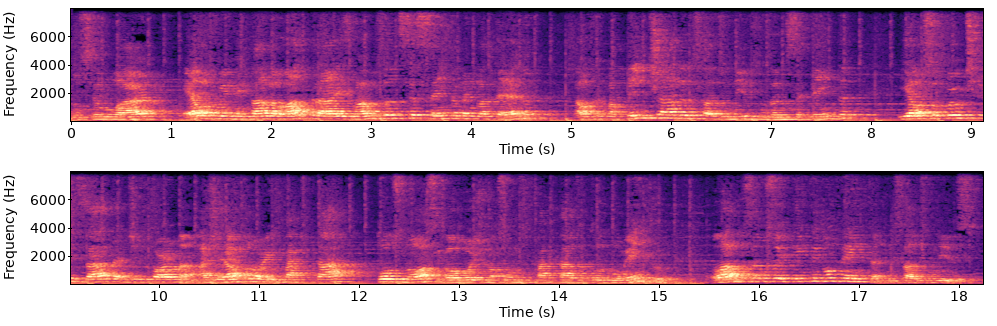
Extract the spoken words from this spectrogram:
no celular. Ela foi inventada lá atrás, lá nos anos 60 na Inglaterra. Ela foi patenteada nos Estados Unidos nos anos 70 e ela só foi utilizada de forma a gerar valor e impactar todos nós, igual hoje nós somos impactados a todo momento, lá nos anos 80 e 90 nos Estados Unidos.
